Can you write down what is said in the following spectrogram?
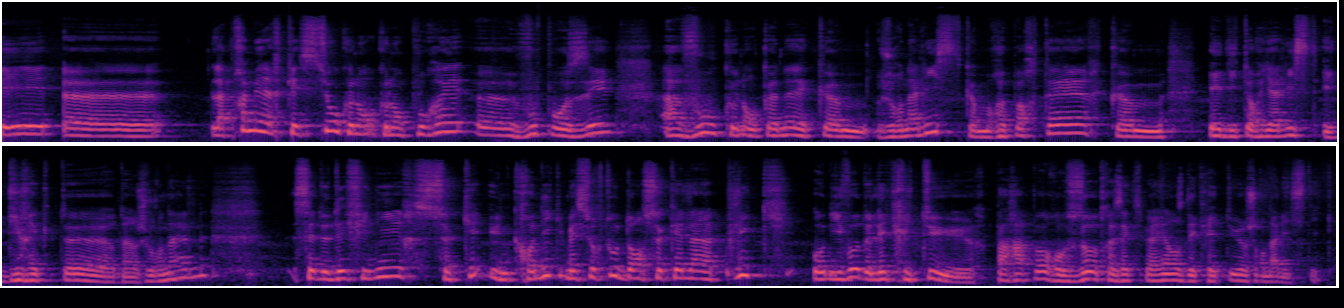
Et euh, la première question que l'on pourrait euh, vous poser, à vous que l'on connaît comme journaliste, comme reporter, comme éditorialiste et directeur d'un journal, c'est de définir ce qu'est une chronique, mais surtout dans ce qu'elle implique au niveau de l'écriture par rapport aux autres expériences d'écriture journalistique.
